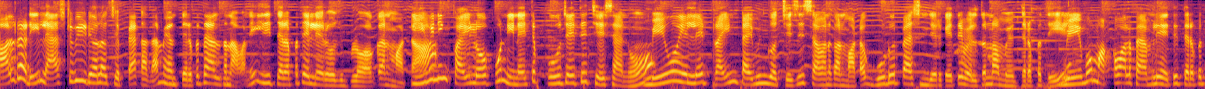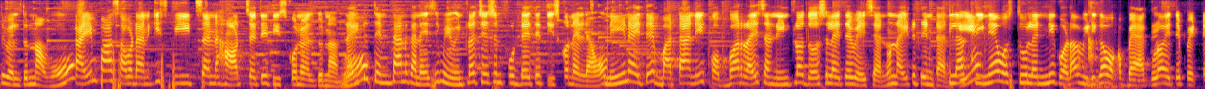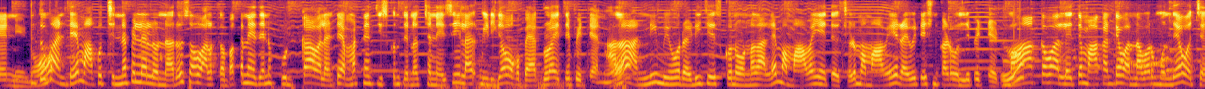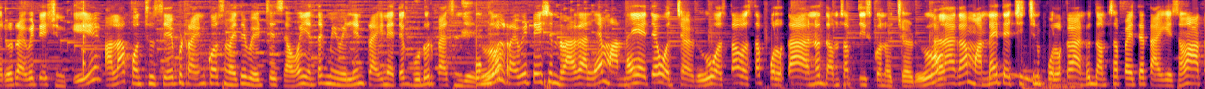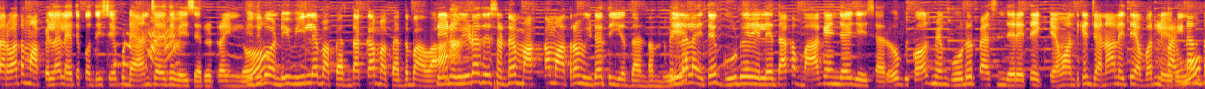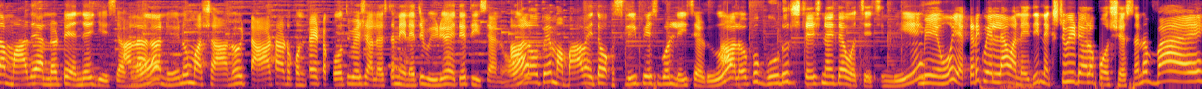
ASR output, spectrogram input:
Already last వీడియోలో చెప్పా కదా మేము తిరుపతి వెళ్తున్నామని. ఇది తిరుపతి వెళ్ళే రోజు బ్లాగ్ అన్నమాట. ఈవినింగ్ ఫైవ్ లోపు నేనైతే పూజ అయితే చేశాను. మేము వెళ్ళే ట్రైన్ టైమింగ్ వచ్చేసి సెవెన్కి అనమాట గూడూరు ప్యాసింజర్కి అయితే వెళ్తున్నాం మేము తిరుపతి. మేము మా అక్క వాళ్ళ ఫ్యామిలీ అయితే తిరుపతి వెళ్తున్నాము. టైం పాస్ అవ్వడానికి స్వీట్స్ అండ్ హాట్స్ అయితే తీసుకొని వెళ్తున్నాను. నైట్ తినడానికి అనేసి మేము ఇంట్లో చేసిన ఫుడ్ అయితే తీసుకొని వెళ్ళాము. నేనైతే బఠానీ కొబ్బరి రైస్ అండ్ ఇంట్లో దోశలు అయితే వేశాను నైట్ తింటాను ఇలా తినే వస్తువులన్నీ కూడా విడిగా ఒక బ్యాగ్లో అయితే పెట్టాను నేను. ఎందుకంటే మాకు చిన్న పిల్లలు ఉన్నారు సో వాళ్ళకి గబక్కన ఏదైనా ఫుడ్ కావాలంటే ఎమ్మటనే తీసుకుని తినొచ్చు అనేసి ఇలా విడిగా ఒక బ్యాగ్లో అయితే పెట్టాను. అలా అన్ని మేము రెడీ చేసుకుని ఉండగానే మా మావయ్య అయితే వచ్చాడు. మా మావయ్య రైల్వే స్టేషన్ కాడ వదిలిపెట్టాడు. మా అక్క వాళ్ళు అయితే మాకంటే వన్ అవర్ ముందే వచ్చారు రైల్వే స్టేషన్కి. అలా కొంచెం సేపు ట్రైన్ కోసం అయితే వెయిట్ చేసాము ఇంతకు మేము వెళ్ళిన ట్రైన్ అయితే Gudur passenger Ongole railway station రాగానే మా అన్నయ్య అయితే వచ్చాడు. వస్తా వస్తా పుల్కా అను థమ్స్అప్ తీసుకొని వచ్చాడు. అలాగా మా అన్నయ్య తెచ్చి ఇచ్చిన పుల్కా అను థమ్స్అప్ అయితే తాగేసాం. ఆ తర్వాత మా పిల్లలు అయితే కొద్దిసేపు డాన్స్ అయితే వేశారు ట్రైన్లో ఇదిగోండి వీళ్ళే మా పెద్ద అక్క మా పెద్ద బావ. నేను వీడియో తీస్తుంటే మా అక్క మాత్రం వీడియో తీయొద్దు అంటుంది పిల్లలు అయితే గూడూరు వెళ్ళేదాకా బాగా ఎంజాయ్ చేశారు. బికాస్ మేము గూడూరు ప్యాసింజర్ అయితే ఎక్కాము. అందుకే జనాలు అయితే ఎవరు లేరు. అంతా మాదే అన్నట్టు ఎంజాయ్ చేశాము. అలాగా నేను మా షాను ఇట్లా ఆట ఆడుకుంటా ఇట్లా కోతి వేషాలు వేస్తే నేనైతే వీడియో అయితే తీశాను. ఆ లోపే మా బావ అయితే ఒక స్లీప్ వేసి కూడా లేచాడు. ఆ లోపు గూడూరు స్టేషన్ అయితే వచ్చేసింది. మేము ఎక్కడికి వెళ్ళాం అనేది నెక్స్ట్ వీడియోలో పోస్ట్ and bye.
